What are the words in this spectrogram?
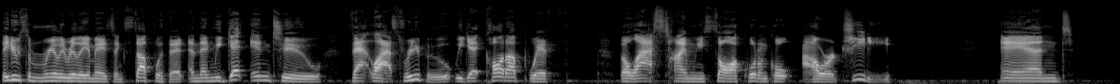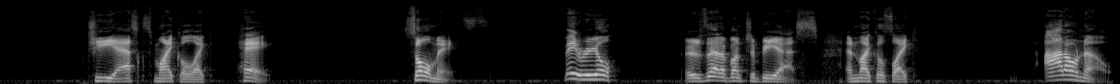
they do some really, really amazing stuff with it. And then we get into that last reboot. We get caught up with the last time we saw, quote unquote, our Chidi. And Chidi asks Michael, like, hey, soulmates, they real? Or is that a bunch of BS? And Michael's like, I don't know.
